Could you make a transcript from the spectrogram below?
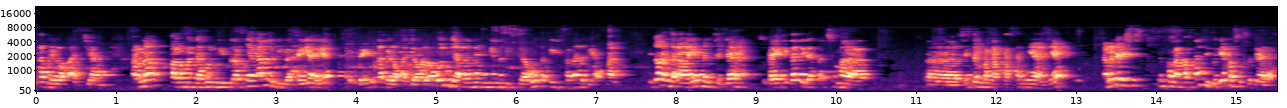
kita belok aja. Karena kalau mendahului truknya kan lebih bahaya ya. Lebih baik kita belok aja. Walaupun jalannya mungkin lebih jauh tapi di sana lebih aman. Itu antara lain mencegah supaya kita tidak tercemar uh, sistem pernapasannya ya. Karena dari sistem pernapasan juga dia masuk ke darah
